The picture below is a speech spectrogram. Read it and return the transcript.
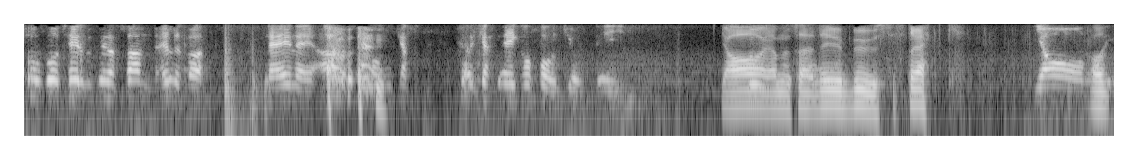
får gå åt helvete med hela samhället. Bara, nej, nej. Kast ägg har folk gjort i... ja, ja men så här, det är ju bussträck. Ja, vad Och-.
